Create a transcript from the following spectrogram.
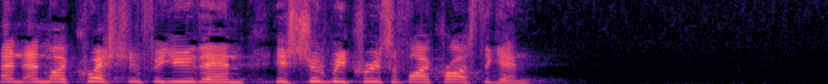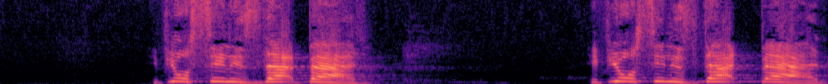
And, and my question for you then is should we crucify Christ again? If your sin is that bad, if your sin is that bad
